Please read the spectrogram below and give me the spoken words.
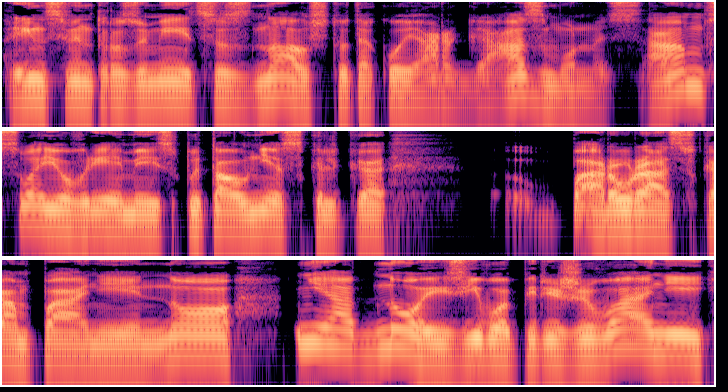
Ринсвинд, разумеется, знал, что такое оргазм, он и сам в свое время испытал несколько пару раз в компании, но ни одно из его переживаний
